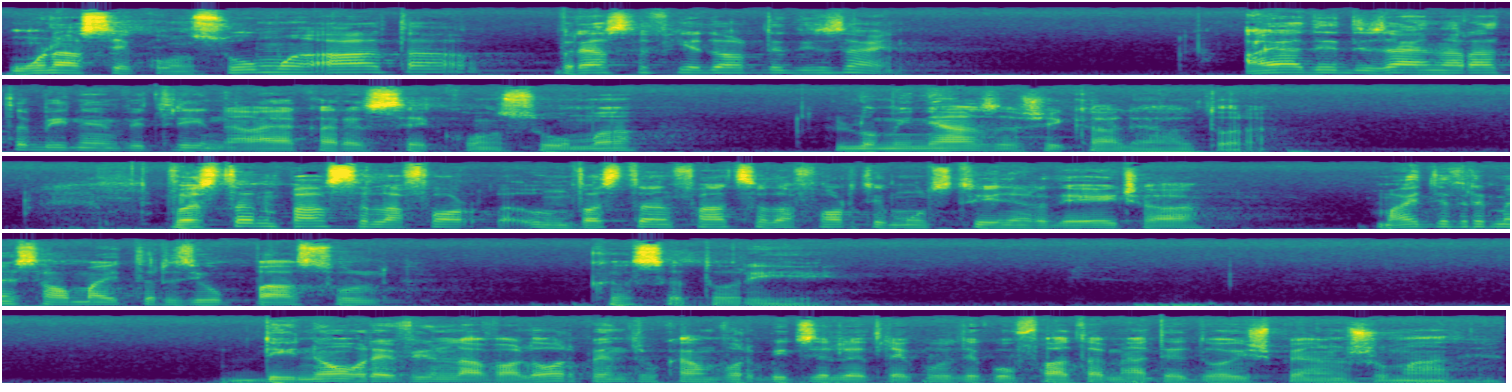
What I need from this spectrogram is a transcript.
Una se consumă, alta vrea să fie doar de design. Aia de design arată bine în vitrină, aia care se consumă luminează și calea altora. Vă stă în, pasă la for- vă stă în față la foarte mulți tineri de aici, mai devreme sau mai târziu, pasul căsătoriei. Din nou revin la valori pentru că am vorbit zilele trecute cu fata mea de 12 ani jumate.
